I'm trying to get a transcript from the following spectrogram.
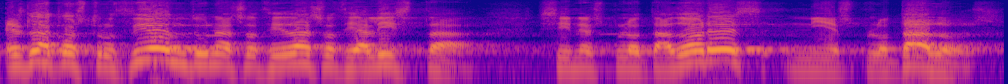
es la construcción de una sociedad socialista, sin explotadores ni explotados.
